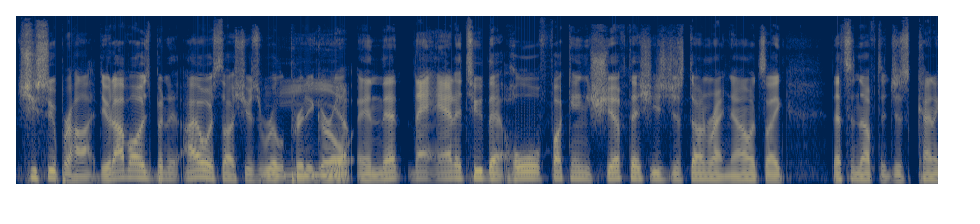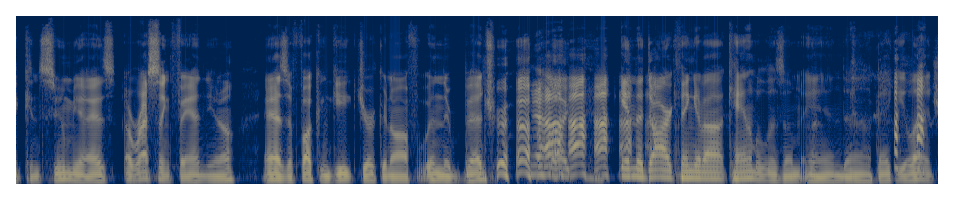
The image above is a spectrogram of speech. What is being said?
She's super hot, dude. I've always been I always thought she was a real pretty girl. Yep. And that that attitude, that whole fucking shift that she's just done right now, it's like that's enough to just kind of consume you as a wrestling fan, you know? And as a fucking geek jerking off in their bedroom, like in the dark, thinking about cannibalism and uh, Becky Lynch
